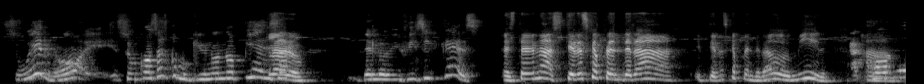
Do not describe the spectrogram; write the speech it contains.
subir, ¿no? Eh, son cosas como que uno no piensa de lo difícil que es. Este, tienes que aprender a, tienes que aprender a dormir. ¿Cómo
